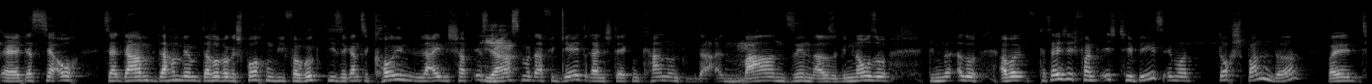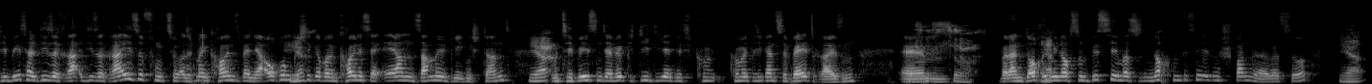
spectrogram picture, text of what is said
ja. äh, das ist ja auch, da, da haben wir darüber gesprochen, wie verrückt diese ganze Coin-Leidenschaft ist ja. und was man da für Geld reinstecken kann und da, mhm. Wahnsinn. Also genauso, also, aber tatsächlich fand ich TBs immer doch spannender, weil TBs halt diese, diese Reisefunktion, also ich meine, Coins werden ja auch ungeschickt, ja. aber ein Coin ist ja eher ein Sammelgegenstand. Ja. Und TBs sind ja wirklich die, die ja durch, durch die ganze Welt reisen. Ähm, so. Weil dann doch irgendwie noch so ein bisschen was, noch ein bisschen spannenderes so. Ja.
